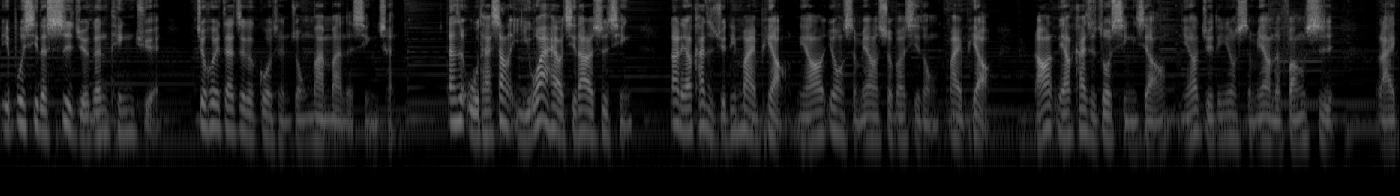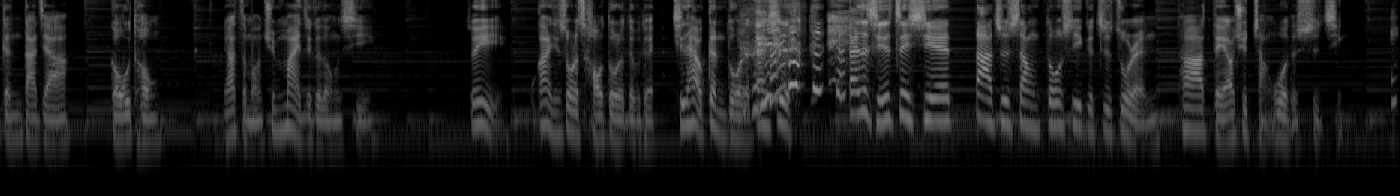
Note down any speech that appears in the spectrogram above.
一部戏的视觉跟听觉就会在这个过程中慢慢的形成。但是舞台上以外还有其他的事情，那你要开始决定卖票，你要用什么样的售票系统卖票？然后你要开始做行销，你要决定用什么样的方式来跟大家沟通，你要怎么去卖这个东西。所以我刚才已经说了超多了，对不对？其实还有更多的，但是 但是其实这些大致上都是一个制作人他得要去掌握的事情。诶，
